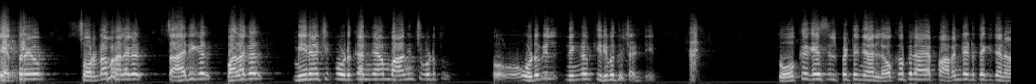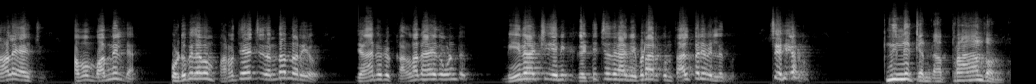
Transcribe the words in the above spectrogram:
എത്രയോ സ്വർണമാലകൾ സാരികൾ വളകൾ മീനാക്ഷിക്ക് കൊടുക്കാൻ ഞാൻ വാങ്ങിച്ചു കൊടുത്തു. ഒടുവിൽ നിങ്ങൾക്ക് ഇരുപത് ഷഡ്ഡി തോക്ക് കേസിൽപ്പെട്ട് ഞാൻ ലോക്കപ്പിലായപ്പോ അവന്റെ അടുത്തേക്ക് ഞാൻ ആളെ അയച്ചു. അവൻ വന്നില്ല. ഒടുവിൽ അവൻ പറഞ്ഞയച്ചത് എന്താണെന്നറിയോ? ഞാനൊരു കള്ളനായതുകൊണ്ട് മീനാക്ഷി എനിക്ക് കെട്ടിച്ചു തരാൻ ഇവിടെ ആർക്കും താല്പര്യമില്ലെന്ന്. ശരിയാണോ? നിങ്ങൾക്ക് എന്താ പ്രാന്തമുണ്ട്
